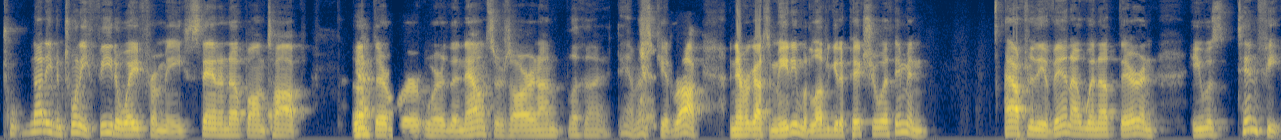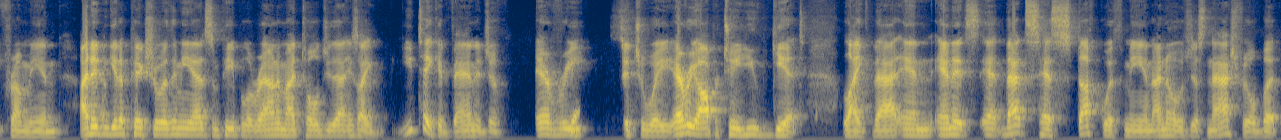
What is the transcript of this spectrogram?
tw- not even 20 feet away from me, standing up on top yeah. up there where, where the announcers are. And I'm looking, like, damn, that's Kid Rock. I never got to meet him. Would love to get a picture with him. And after the event, I went up there and he was 10 feet from me and I didn't get a picture with him. He had some people around him. I told you that. he's like, you take advantage of every yeah. situation, every opportunity you get like that. And, and it's, that's has stuck with me. And I know it was just Nashville, but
